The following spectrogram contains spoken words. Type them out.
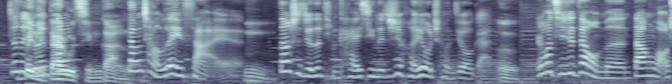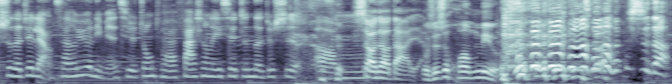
真的有人当被你带入情感了，当场泪洒哎。嗯当时觉得挺开心的，就是很有成就感。嗯，然后其实，在我们当老师的这两三个月里面，其实中途还发生了一些真的就是，嗯，笑掉大 爷我。觉得是荒谬。是的，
